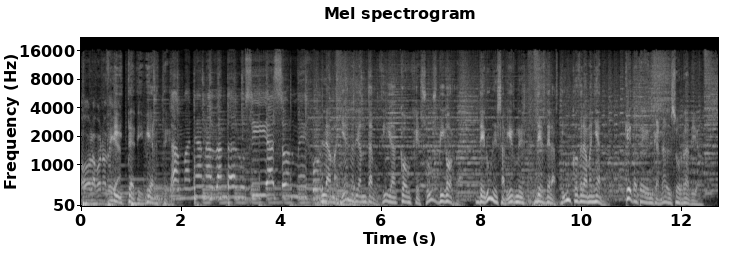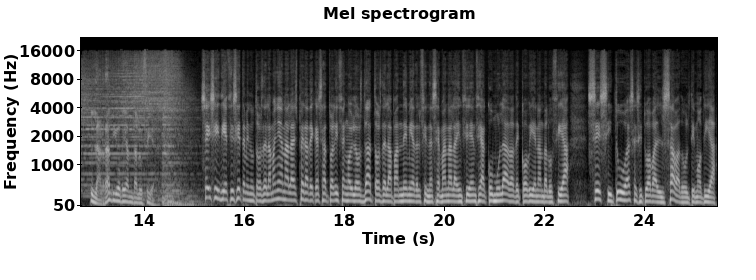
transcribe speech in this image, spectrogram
Hola, buenos y te divierte. Las mañanas de Andalucía son mejor. La mañana de Andalucía con Jesús Vigorra. De lunes a viernes desde las 5 de la mañana. Quédate en Canal Sur Radio, la radio de Andalucía. 6 y 17 minutos de la mañana, a la espera de que se actualicen hoy los datos de la pandemia del fin de semana, la incidencia acumulada de COVID en Andalucía se sitúa, se situaba el sábado, último día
